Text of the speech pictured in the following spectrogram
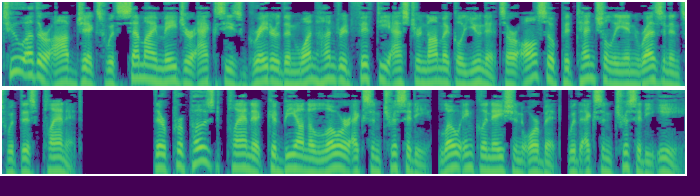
Two other objects with semi-major axes greater than 150 astronomical units are also potentially in resonance with this planet. Their proposed planet could be on a lower eccentricity, low inclination orbit, with eccentricity e.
